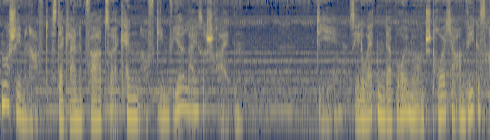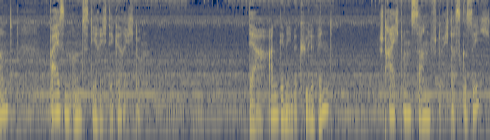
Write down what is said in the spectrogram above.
Nur schemenhaft ist der kleine Pfad zu erkennen, auf dem wir leise schreiten. Die Silhouetten der Bäume und Sträucher am Wegesrand weisen uns die richtige Richtung. Der angenehme kühle Wind streicht uns sanft durch das Gesicht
